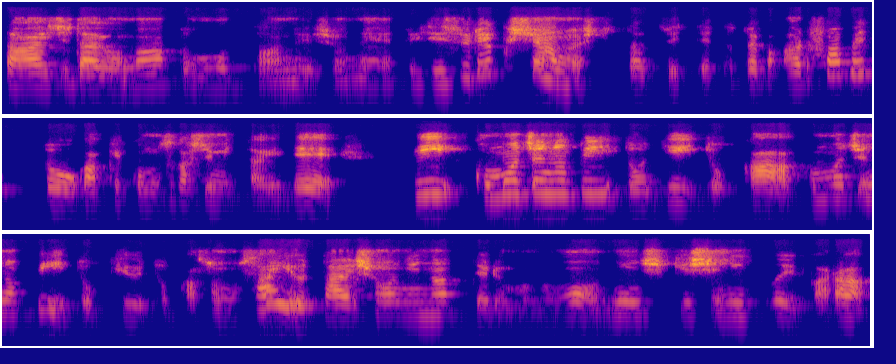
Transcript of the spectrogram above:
大事だよなと思ったんですよね。でディスレクシアの人たちって、例えばアルファベットが結構難しいみたいで、B、小文字の B と D とか、小文字の P と Q とか、その左右対称になっているものを認識しにくいから、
